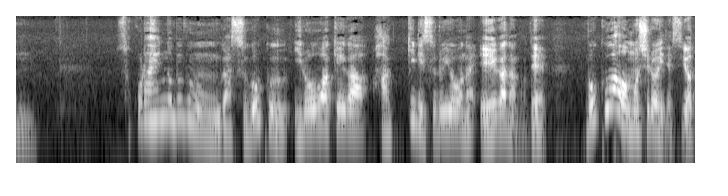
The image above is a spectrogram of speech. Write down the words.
うん、そこら辺の部分がすごく色分けがはっきりするような映画なので僕は面白いですよ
